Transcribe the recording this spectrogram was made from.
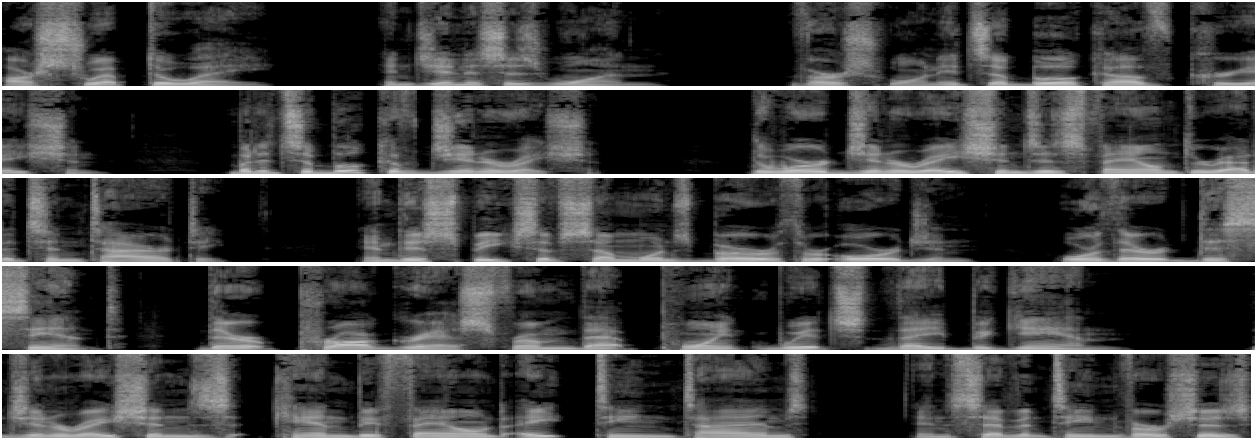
are swept away in Genesis 1, verse 1. It's a book of creation, but it's a book of generation. The word generations is found throughout its entirety, and this speaks of someone's birth or origin, or their descent, their progress from that point which they began. Generations can be found 18 times in 17 verses,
